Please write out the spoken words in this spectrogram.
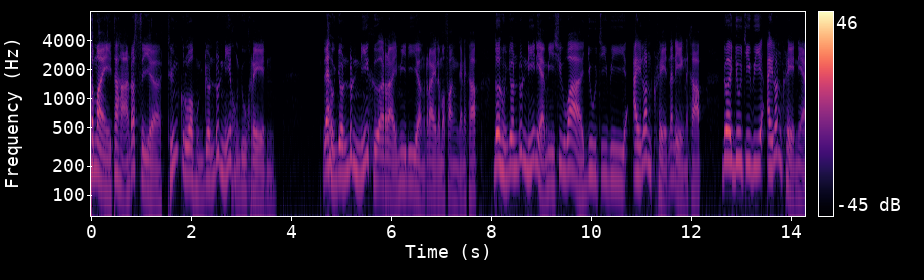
ทำไมทหารรัสเซียถึงกลัวหุ่นยนต์รุ่นนี้ของยูเครน และหุ่นยนต์รุ่นนี้คืออะไรมีดีอย่างไรเรามาฟังกันนะครับ โดยหุ่นยนต์รุ่นนี้เนี่ยมีชื่อว่า UGV Iron Crate นั่นเองนะครับ โดย UGV Iron Crate เนี่ย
